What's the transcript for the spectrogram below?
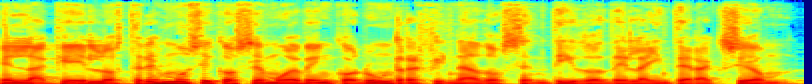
en la que los tres músicos se mueven con un refinado sentido de la interacción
